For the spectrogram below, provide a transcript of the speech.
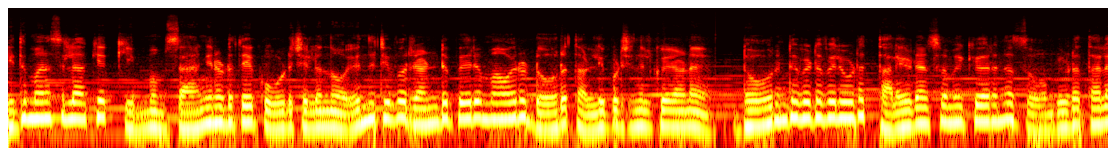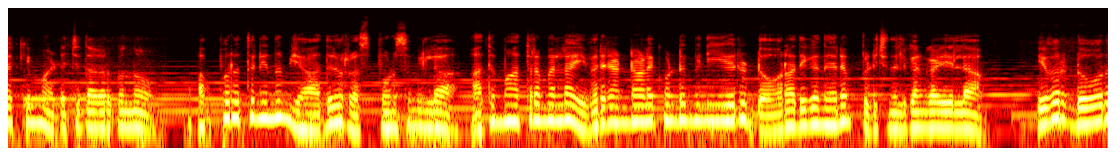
ഇത് മനസ്സിലാക്കിയ കിമ്മും സാങ്ങിനടുത്തേക്ക് ഓടി ചെല്ലുന്നു എന്നിട്ട് ഇവർ രണ്ടുപേരും ആ ഒരു ഡോറ് തള്ളി പിടിച്ചു നിൽക്കുകയാണ്. ഡോറിന്റെ വിടവിലൂടെ തലയിടാൻ ശ്രമിക്കുകയായിരുന്ന സോംബിയുടെ തല കിം അടിച്ചു തകർക്കുന്നു. അപ്പുറത്തു നിന്നും യാതൊരു റെസ്പോൺസും ഇല്ല. അത് മാത്രമല്ല ഇവർ രണ്ടാളെ കൊണ്ടും ഇനി ഈ ഒരു ഡോർ അധിക നേരം പിടിച്ചു നിൽക്കാൻ കഴിയില്ല. ഇവർ ഡോർ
